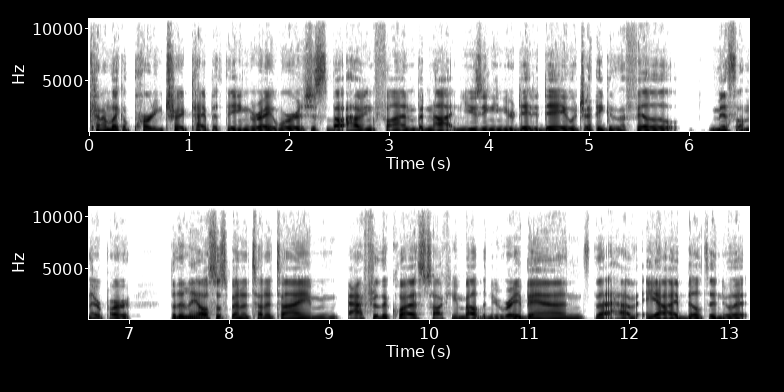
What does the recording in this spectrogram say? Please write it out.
kind of like a party trick type of thing, right? Where it's just about having fun but not using in your day to day, which I think is a fail miss on their part. But then they also spent a ton of time after the quest talking about the new Ray Bans that have AI built into it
